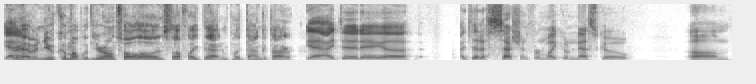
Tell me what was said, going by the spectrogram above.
Yeah. they're having you come up with your own solo and stuff like that and put down guitar. Yeah, I did a uh, I did a session for Mike Onesko, um,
